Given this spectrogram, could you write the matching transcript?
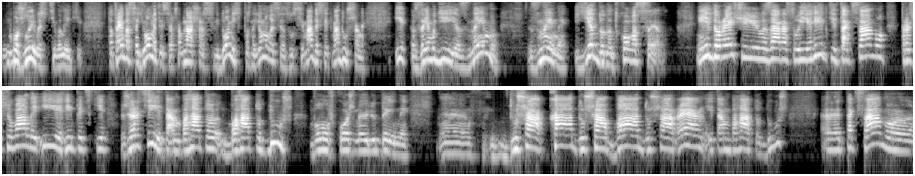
можливості великі, то треба знайомитися, щоб наша свідомість познайомилася з усіма десятьма душами. І взаємодія з ними, з ними є додаткова сила. І, до речі, зараз у Єгипті так само працювали і єгипетські жерці. Там багато, багато душ було в кожної людини. Е, душа К, душа Ба, душа Рен, і там багато душ. Е, Так само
